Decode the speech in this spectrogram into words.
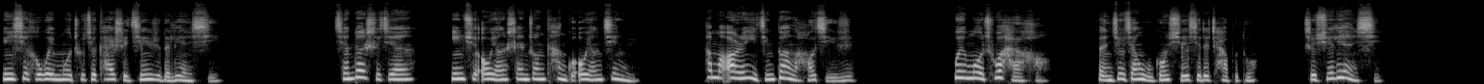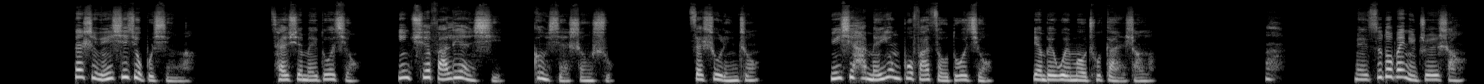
云溪和魏墨初就开始今日的练习。前段时间因去欧阳山庄看过欧阳靖宇，他们二人已经断了好几日。魏墨初还好，本就将武功学习的差不多，只需练习。但是云溪就不行了，才学没多久，因缺乏练习。更显生疏，在树林中，云溪还没用步伐走多久，便被魏墨初赶上了。啊，每次都被你追上，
